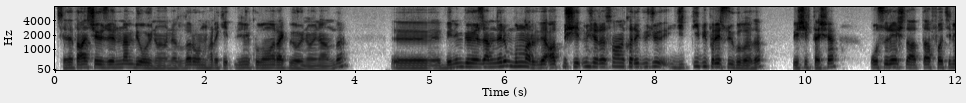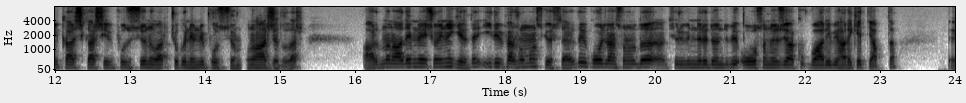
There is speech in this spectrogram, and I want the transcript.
Sedat Ağaçay üzerinden bir oyun oynadılar. Onun hareketliliğini kullanarak bir oyun oynandı. E, benim gözlemlerim bunlar ve 60-70 arası Ankara gücü ciddi bir pres uyguladı Beşiktaş'a. O süreçte hatta Fatih'in karşı karşıya bir pozisyonu var. Çok önemli bir pozisyon. Onu harcadılar. Ardından Adem Laiç oyuna girdi. İyi de bir performans gösterdi. Golden sonra da tribünlere döndü bir Oğuzhan Özyakup vari bir hareket yaptı. Ee,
